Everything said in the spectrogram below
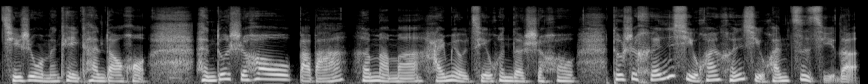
其实我们可以看到，吼，很多时候爸爸和妈妈还没有结婚的时候，都是很喜欢很喜欢自己的。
